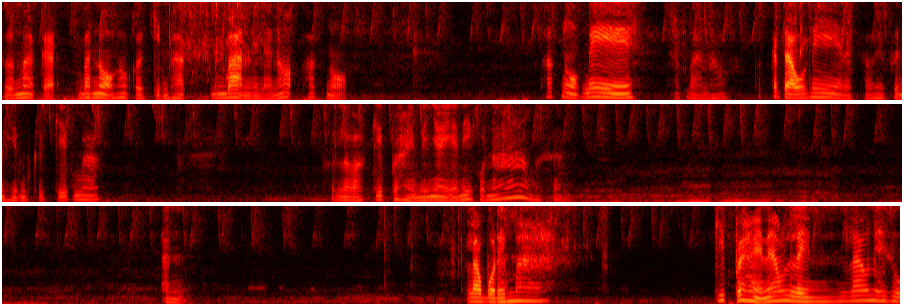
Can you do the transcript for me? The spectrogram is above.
ส่วนมากก็บ้านนอกเขาก็กินผักบ้านๆนี่แหละเนาะผักหนอกผักหนอกแน่ผักบ้านเขาผักกระเดาแน่แหละเขาให้เพิ่อนเห็นก็เก็บมาเพิ่อนละว่าเก็บไปให้แม่ใหญ่อันนี้ก็น่าว่าซั่น อัน เราบ่ได้มากิบไปให้แนวเลนเล่าในสู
